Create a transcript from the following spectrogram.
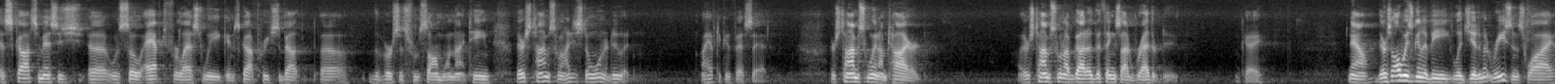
as Scott's message uh, was so apt for last week, and Scott preached about uh, the verses from Psalm 119, there's times when I just don't want to do it. I have to confess that. There's times when I'm tired. There's times when I've got other things I'd rather do. Okay? Now, there's always going to be legitimate reasons why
